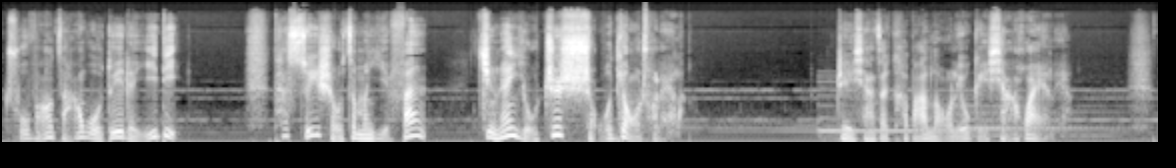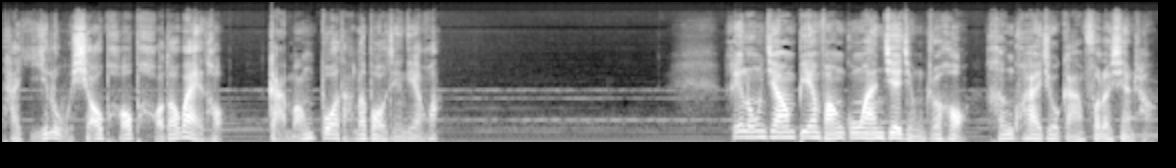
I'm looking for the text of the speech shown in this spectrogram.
厨房杂物堆了一地，他随手这么一翻，竟然有只手掉出来了。这下子可把老刘给吓坏了呀！他一路小跑跑到外头，赶忙拨打了报警电话。黑龙江边防公安接警之后，很快就赶赴了现场，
